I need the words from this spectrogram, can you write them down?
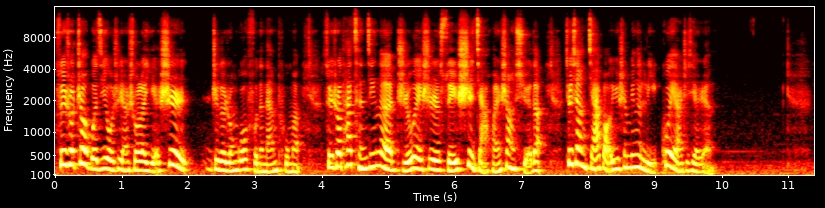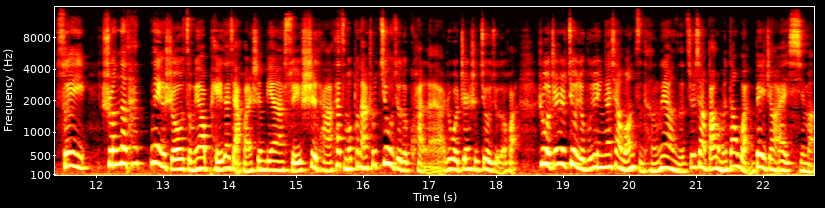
所以说赵国基我之前说了，也是这个荣国府的男仆嘛。所以说他曾经的职位是随侍贾环上学的，就像贾宝玉身边的李贵啊这些人。所以说，那他那个时候怎么要陪在贾环身边啊，随侍他？他怎么不拿出舅舅的款来啊？如果真是舅舅的话，如果真是舅舅，不就应该像王子腾那样子，就像把我们当晚辈这样爱惜吗？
